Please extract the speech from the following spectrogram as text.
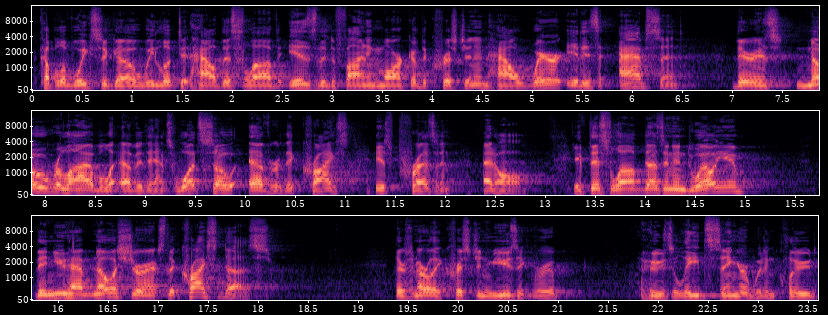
A couple of weeks ago, we looked at how this love is the defining mark of the Christian and how, where it is absent, there is no reliable evidence whatsoever that Christ is present at all. If this love doesn't indwell you, then you have no assurance that Christ does. There's an early Christian music group whose lead singer would include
